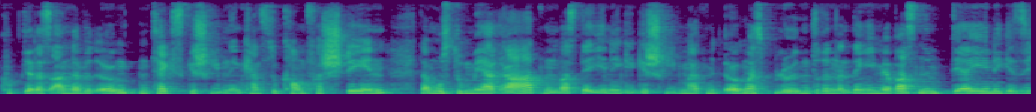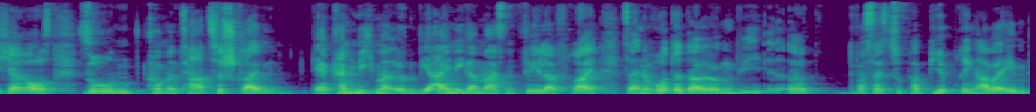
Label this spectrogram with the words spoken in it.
guck dir das an, da wird irgendein Text geschrieben, den kannst du kaum verstehen. Da musst du mehr raten, was derjenige geschrieben hat, mit irgendwas Blöden drin. Dann denke ich mir, was nimmt derjenige sich heraus, so einen Kommentar zu schreiben? Er kann nicht mal irgendwie einigermaßen fehlerfrei seine Worte da irgendwie, äh, was heißt zu Papier bringen, aber eben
